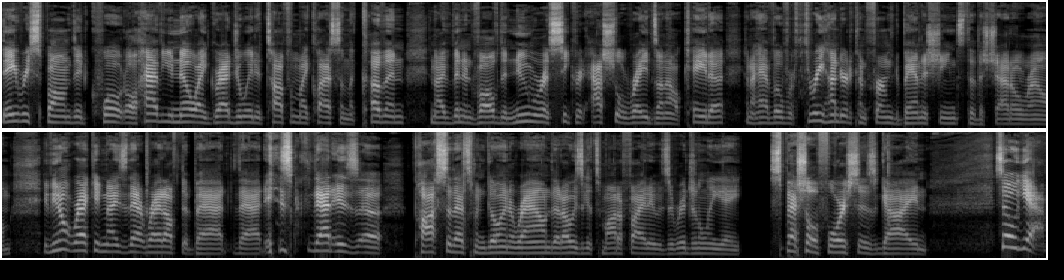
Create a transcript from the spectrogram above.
They responded, quote, I'll have you know I graduated top of my class in the Coven, and I've been involved in numerous secret astral raids on Al Qaeda, and I have over 300 confirmed banishings to the Shadow Realm. If you don't recognize that right off the bat, that is that is a pasta that's been going around that always gets modified. It was originally a special forces guy. And so yeah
